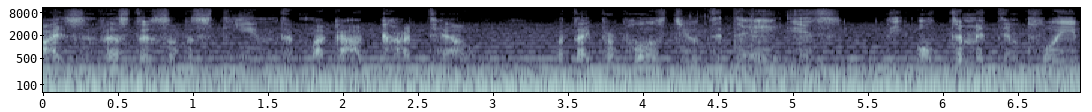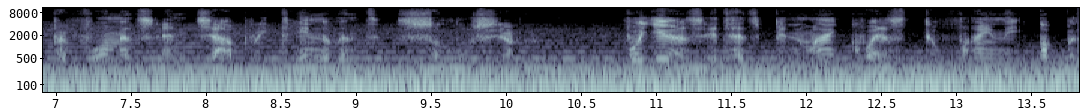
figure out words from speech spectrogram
Wise investors of esteemed Magog Cartel. What I propose to you today is the ultimate employee performance and job retainment solution. For years, it has been my quest to find the upper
